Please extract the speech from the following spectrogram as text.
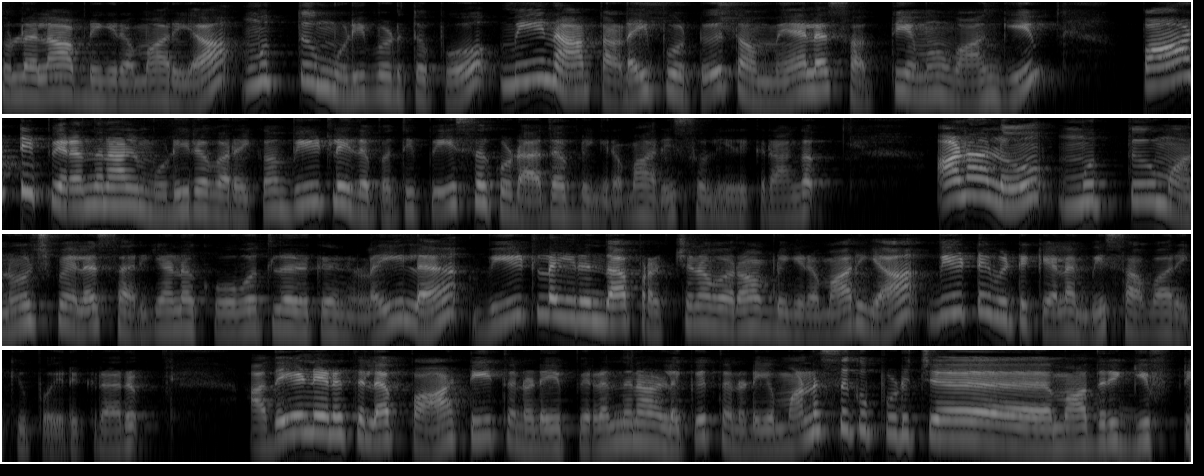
சொல்லலாம் அப்படிங்கிற மாதிரியா முத்து முடிவெடுத்தப்போ மீனா தடை போட்டு தன் மேலே சத்தியமும் வாங்கி பாட்டி பிறந்தநாள் முடிகிற வரைக்கும் வீட்டில் இதை பற்றி பேசக்கூடாது அப்படிங்கிற மாதிரி சொல்லியிருக்கிறாங்க. ஆனாலும் முத்து மனோஜ் மேலே சரியான கோவத்தில் இருக்கிற நிலையில் வீட்டில் இருந்தால் பிரச்சனை வரும் அப்படிங்கிற மாதிரியா வீட்டை விட்டு கிளம்பி சவாரிக்கு போயிருக்கிறாரு. அதே நேரத்தில் பாட்டி தன்னுடைய பிறந்தநாளுக்கு தன்னுடைய மனசுக்கு பிடிச்ச மாதிரி கிஃப்ட்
